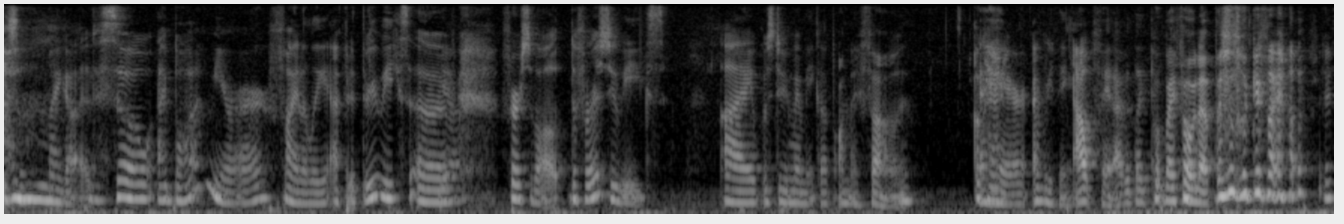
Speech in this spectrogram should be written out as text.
Oh my god. So I bought a mirror finally after three weeks of. First of all, the first two weeks, I was doing my makeup on my phone. Okay. hair, everything, outfit. I would like put my phone up and look at my outfit.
